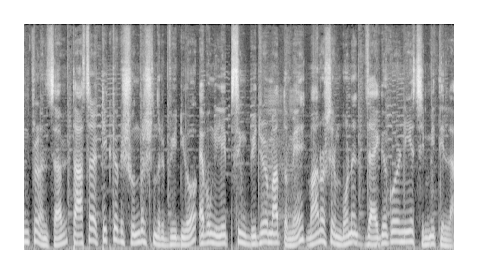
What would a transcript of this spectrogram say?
ইনফ্লুয়েন্সার তাছাড়া টিকটকে সুন্দর সুন্দর ভিডিও এবং লিপসিং ভিডিওর মাধ্যমে মানুষের মনে জায়গা করে নিয়েছে মিথিলা।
